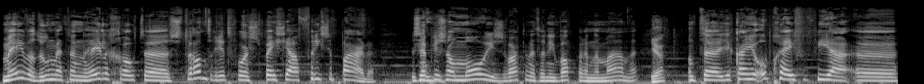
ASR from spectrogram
mee wil doen met een hele grote strandrit... voor speciaal Friese paarden. Dus heb je zo'n mooie zwarte met van die wapperende manen. Ja. Want eh, je kan je opgeven via uh,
